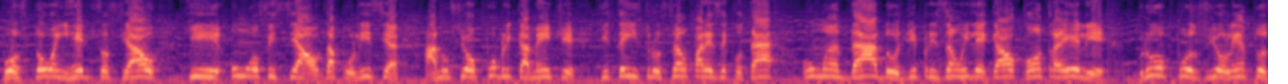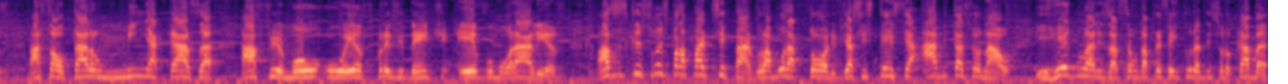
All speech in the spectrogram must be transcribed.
postou em rede social que um oficial da polícia anunciou publicamente que tem instrução para executar um mandado de prisão ilegal contra ele. Grupos violentos assaltaram minha casa, afirmou o ex-presidente Evo Morales. As inscrições para participar do Laboratório de Assistência Habitacional e Regularização da Prefeitura de Sorocaba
